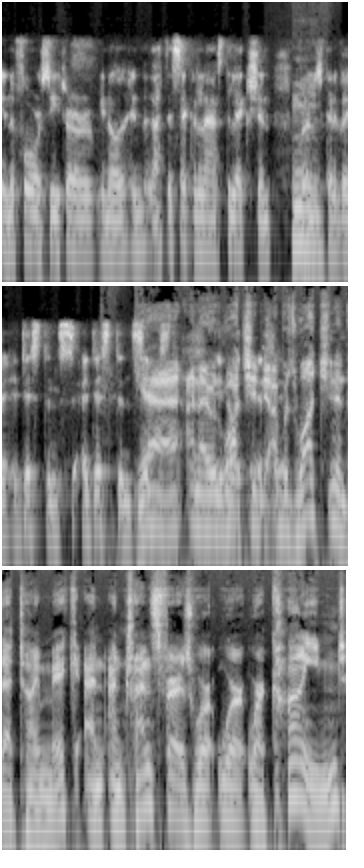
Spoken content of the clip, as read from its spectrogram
in a four seater, you know, in, at the second last election mm. but it was hmm. kind of a, a distance, a distance. Yeah, and I was watching. Know, I was watching at that time, Mick, and and transfers were were were kind,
